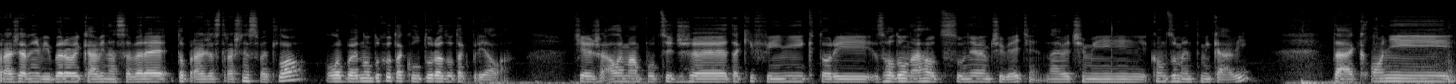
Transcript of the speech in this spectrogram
pražiarne výberovej kávy na severe, to pražia strašne svetlo, lebo jednoducho tá kultúra to tak prijala. Tiež ale mám pocit, že takí Fíni, ktorí z hodou náhod sú, neviem či viete, najväčšími konzumentmi kávy, tak oni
